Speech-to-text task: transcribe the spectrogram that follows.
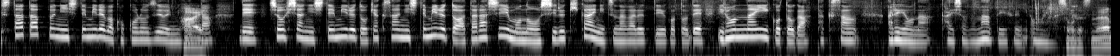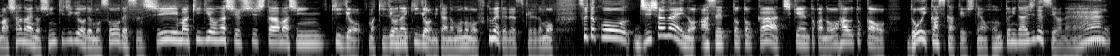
スタートアップにしてみれば心強い見方、はい、で消費者にしてみるとお客さんにしてみると新しいものを知る機会につながるっていうことでいろんないいことがたくさんあるような会社だなというふうに思いましそうですね、まあ、社内の新規事業でもそうですし、まあ、企業が出資したまあ新企業、まあ、企業内企業みたいなものも含めてですけれども、はい、そういったこう自社内のアセットとか知見とかノウハウとかをどう生かすかという視点は本当に大事ですよね。はい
